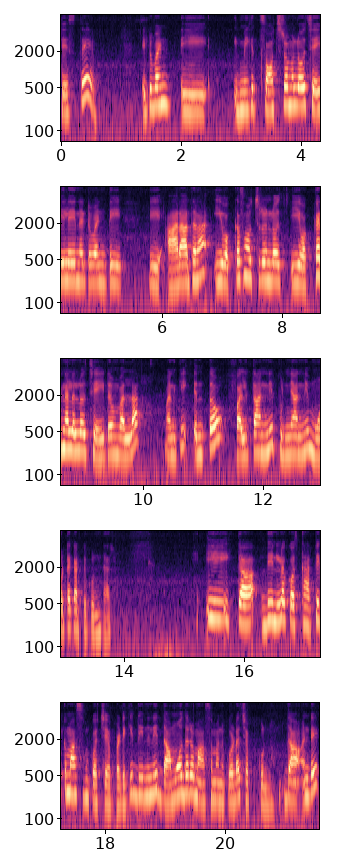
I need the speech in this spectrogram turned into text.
చేస్తే ఎటువంటి ఈ మిగతా సంవత్సరంలో చేయలేనటువంటి ఈ ఆరాధన ఈ ఒక్క సంవత్సరంలో ఈ ఒక్క నెలలో చేయటం వల్ల మనకి ఎంతో ఫలితాన్ని పుణ్యాన్ని మూట కట్టుకుంటారు. ఈ ఇక దీనిలో కొ- కార్తీక మాసంకి వచ్చేప్పటికి దీనిని దామోదర మాసం అని కూడా చెప్పుకున్నాం. దా అంటే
